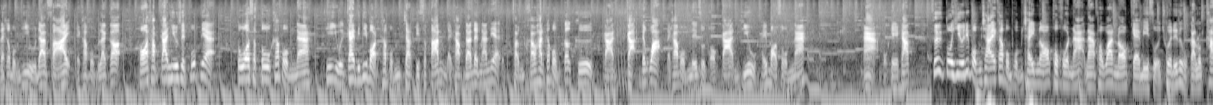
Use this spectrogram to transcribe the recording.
นะครับผมที่อยู่ด้านซ้ายนะครับผมแล้วก็พอทำการ heal เสร็จปุ๊บเนี่ยตัวศัตรูครับผมนะที่อยู่ใกล้ mini bot ครับผมจะติด stun นะครับนะดังนั้นเนี่ยสำคัญครับผมก็คือการกะจังหวะนะครับผมในส่วนของการ heal ให้เหมาะสมนะ อ่าโอเคครับซึ่งตัว heal ที่ผมใช้ครับผมผมใช้น้องโคโคนะนะ เพราะว่าน้องแกมีส่วนช่วยในเรื่องของการลดค่า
